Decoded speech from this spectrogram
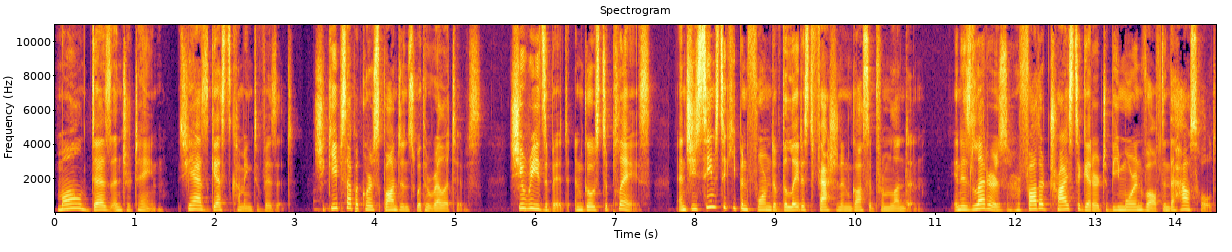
Moll does entertain. She has guests coming to visit. She keeps up a correspondence with her relatives. She reads a bit and goes to plays, and she seems to keep informed of the latest fashion and gossip from London. In his letters, her father tries to get her to be more involved in the household,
